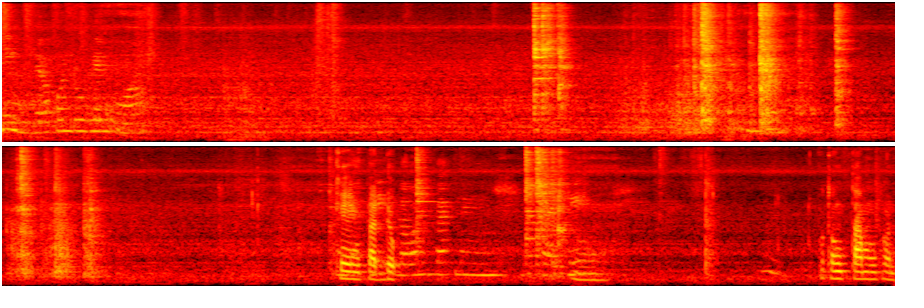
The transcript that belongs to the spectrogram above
นิ่งเดี๋ยว คนดูเวียนหัวแกงปลาดุกร้อนแป๊บนึงใส่พริอืกมก็ต้องตำก่อน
